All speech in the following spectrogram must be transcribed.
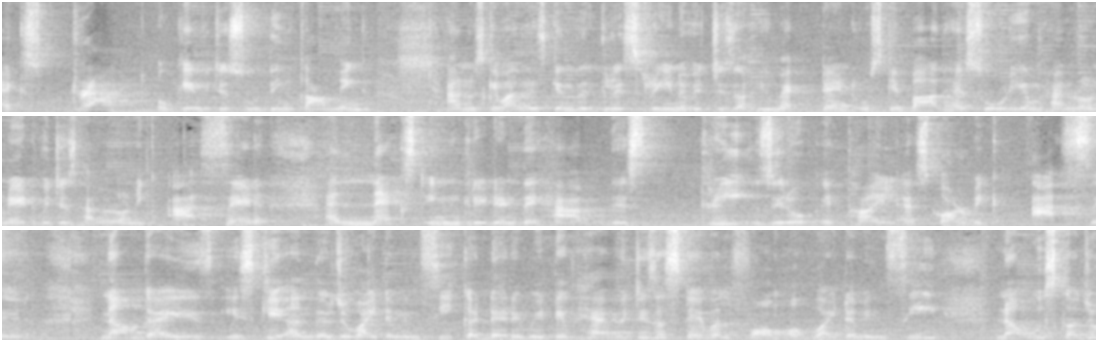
extract okay which is soothing calming and उसके बाद है इसके अंदर glycerin which is a humectant उसके बाद है sodium hyaluronate which is hyaluronic acid and next ingredient they have this three zero ethyl ascorbic acid now guys इसके अंदर जो वाइटामिन सी का डेरिवेटिव है which is a stable form of vitamin C ना उसका जो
